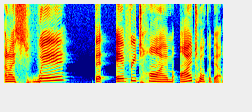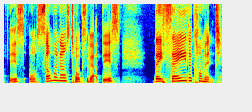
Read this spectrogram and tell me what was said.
And I swear that every time I talk about this or someone else talks about this, they say the comment,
